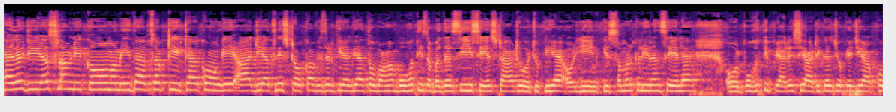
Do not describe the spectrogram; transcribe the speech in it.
हेलो जी, अस्सलाम वालेकुम। उम्मीद है आप सब ठीक ठाक होंगे। आज ये एथनी स्टॉक का विज़िट किया गया तो वहाँ बहुत ही ज़बरदस्त सी सेल स्टार्ट हो चुकी है और ये इनकी समर क्लियरेंस सेल है और बहुत ही प्यारे से आर्टिकल जो कि जी आपको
